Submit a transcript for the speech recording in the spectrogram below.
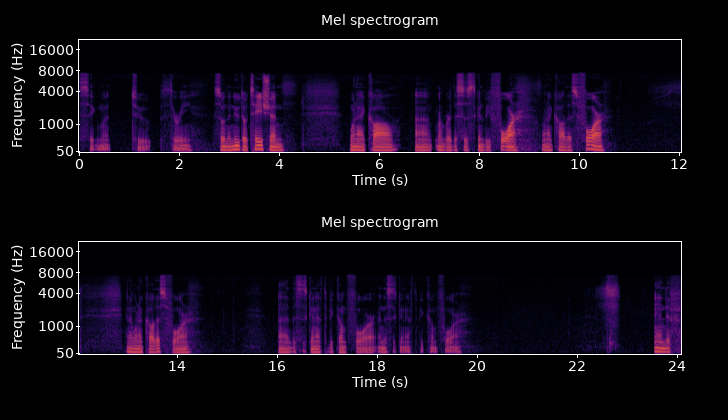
sigma 2 3. So in the new notation when I call uh, remember this is going to be 4 when I call this 4, and I want to call this 4, uh, this is going to have to become 4, and this is going to have to become 4. And if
